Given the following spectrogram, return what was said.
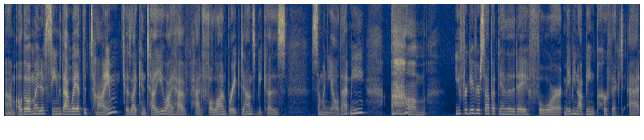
Um, although it might have seemed that way at the time, because I can tell you I have had full on breakdowns because someone yelled at me. Um, you forgive yourself at the end of the day for maybe not being perfect at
